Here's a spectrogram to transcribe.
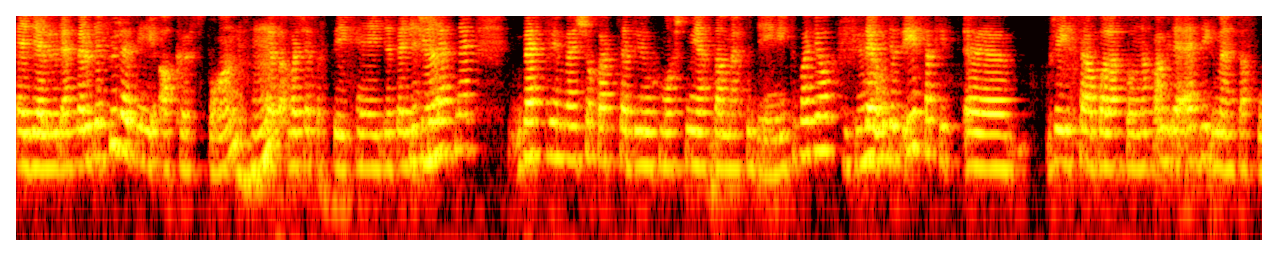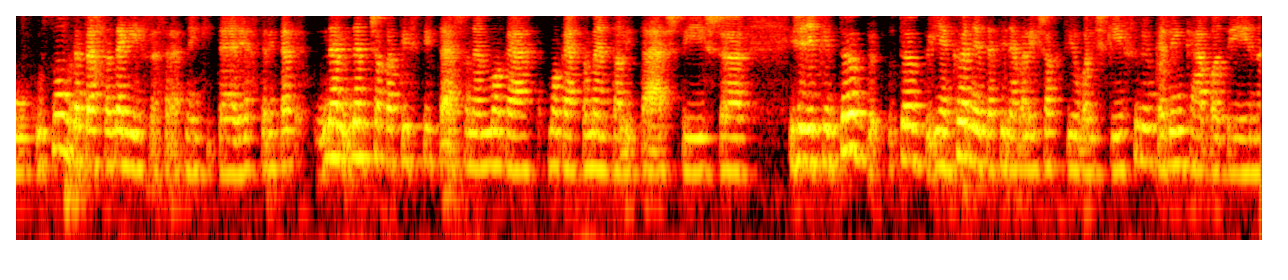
egyelőre, mert ugye Füredi a központ, uh-huh. tehát, vagy hát a székhelye így az egyesületnek, Veszprémben sokat szedünk most miattam, mert ugye én itt vagyok, Igen. de úgy az északi része a Balatonnak, amire eddig ment a fókuszunk, de persze az egészre szeretnénk kiterjeszteni. Tehát nem, nem csak a tisztítás, hanem magát, magát a mentalitást is. És egyébként több, több ilyen környezeti nevelés akcióval is készülünk, ez inkább az én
